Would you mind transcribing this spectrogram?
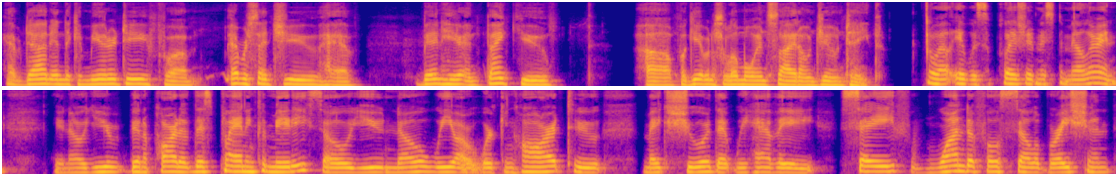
have done in the community for ever since you have been here, and thank you uh, for giving us a little more insight on Juneteenth. Well, it was a pleasure, Mr. Miller, and you know, you've been a part of this planning committee, so you know we are working hard to make sure that we have a safe, wonderful celebration.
